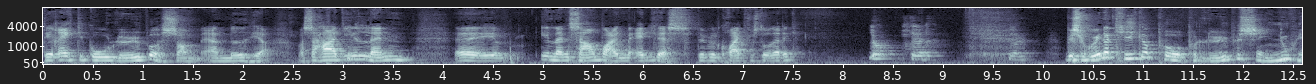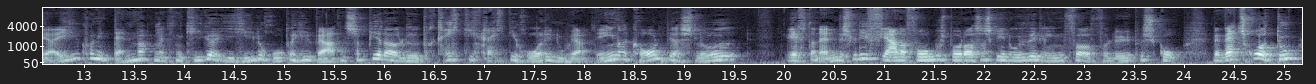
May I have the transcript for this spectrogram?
det er rigtig gode løber, som er med her. Og så har de en eller anden, øh, en eller anden samarbejde med Adidas. Det vel korrekt forstået, er det ikke? Jo, det er det. Ja. Hvis vi går ind og kigger på, på løbescenen nu her, ikke kun i Danmark, men sådan kigger i hele Europa, hele verden, så bliver der jo løbet rigtig, rigtig hurtigt nu her. Det ene rekord bliver slået efter den anden. Hvis vi lige fjerner fokus på, at der også sker en udvikling inden for, for løbesko. Men hvad tror du,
